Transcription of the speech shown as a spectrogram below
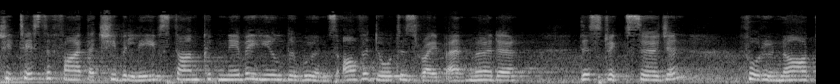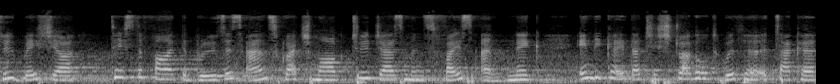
She testified that she believes time could never heal the wounds of her daughter's rape and murder. District Surgeon Forunatu Besha testified the bruises and scratch mark to Jasmine's face and neck indicate that she struggled with her attacker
